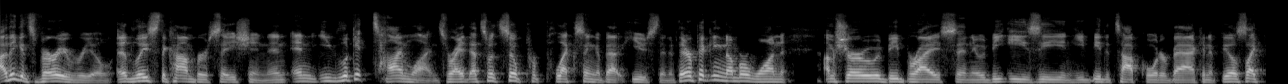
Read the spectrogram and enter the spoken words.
I think it's very real, at least the conversation. And and you look at timelines, right? That's what's so perplexing about Houston. If they're picking number one, I'm sure it would be Bryce and it would be easy and he'd be the top quarterback. And it feels like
